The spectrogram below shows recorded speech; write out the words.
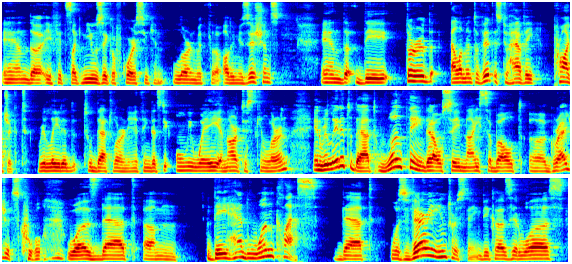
And uh, if it's like music, of course, you can learn with uh, other musicians. And the third element of it is to have a project related to that learning. I think that's the only way an artist can learn. And related to that, one thing that I will say nice about uh, graduate school was that um, they had one class that was very interesting because it was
